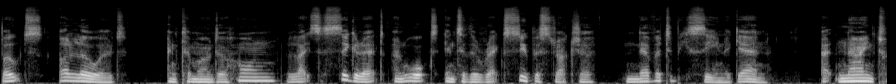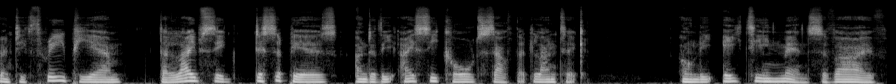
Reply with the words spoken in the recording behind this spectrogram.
Boats are lowered, and Commander Haun lights a cigarette and walks into the wrecked superstructure, never to be seen again. At 9.23 p.m., the Leipzig disappears under the icy cold South Atlantic. Only 18 men survive.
